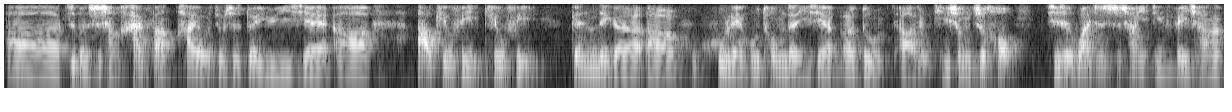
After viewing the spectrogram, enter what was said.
呃资本市场开放，还有就是对于一些啊、r q f e q f e 跟那个呃互互联互通的一些额度啊、有提升之后，其实外资市场已经非常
